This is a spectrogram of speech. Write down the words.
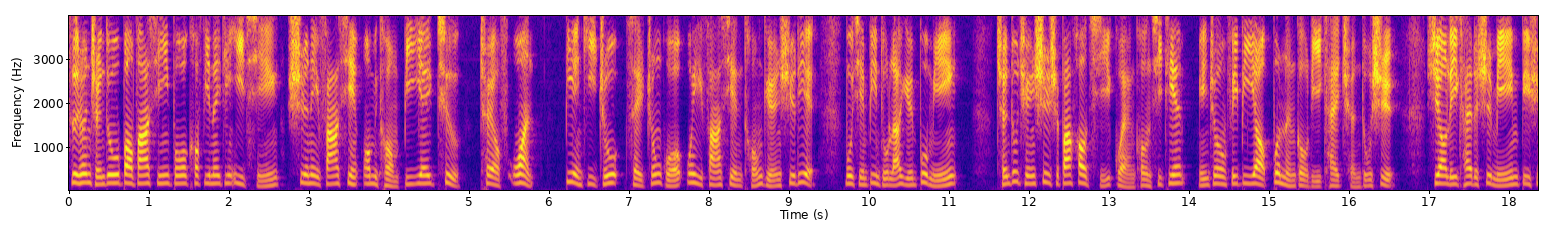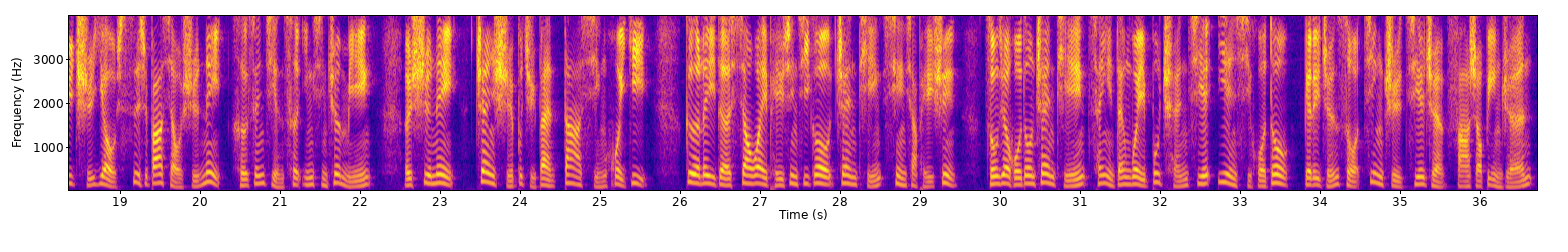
四川成都爆发新一波 COVID-19 疫情，室内发现 Omicron BA.2.12.1 变异株，在中国未发现同源序列，目前病毒来源不明。成都全市十八号起管控七天，民众非必要不能够离开成都市。需要离开的市民必须持有四十八小时内核酸检测阴性证明，而室内暂时不举办大型会议。各类的校外培训机构暂停线下培训，宗教活动暂停，餐饮单位不承接宴席活动，各类诊所禁止接诊发烧病人。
